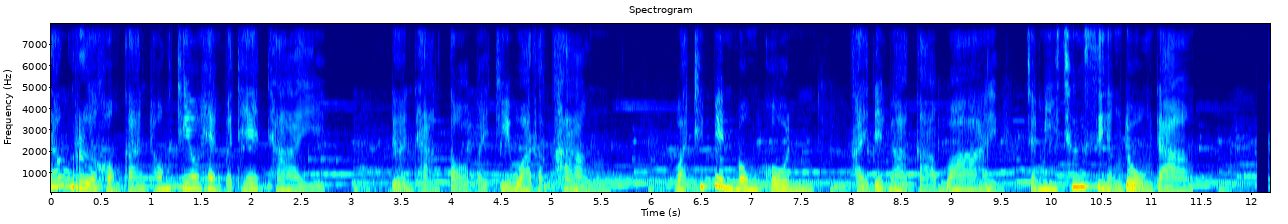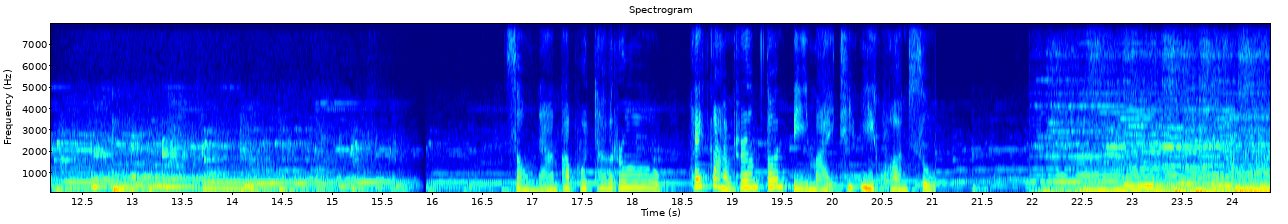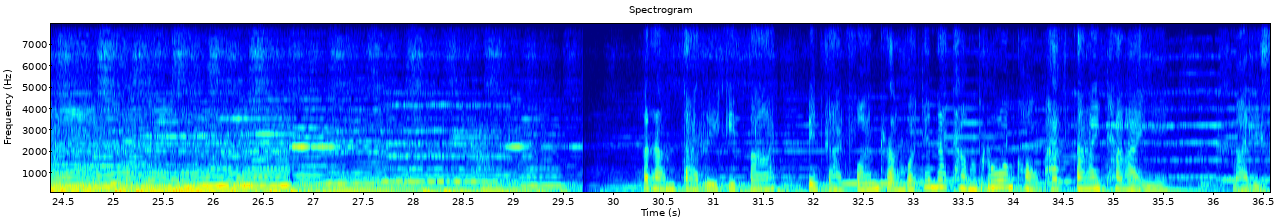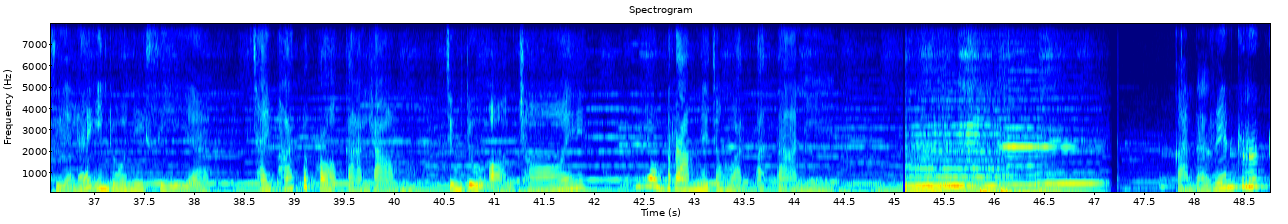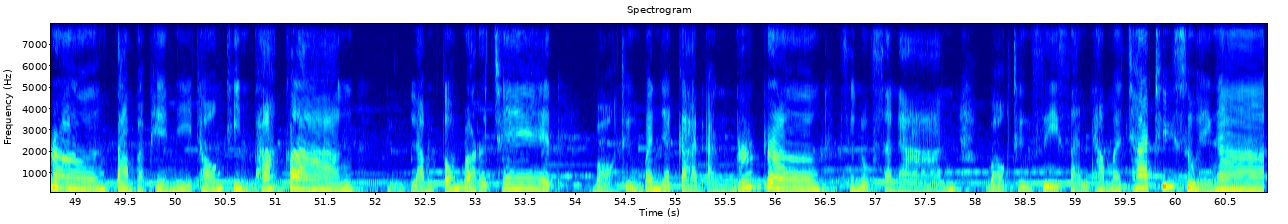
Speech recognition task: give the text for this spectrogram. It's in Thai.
นั่งเรือของการท่องเที่ยวแห่งประเทศไทย เดินทางต่อไปที่วัดระฆัง วัดที่เป็นมงคล ใครได้มากราบไหว้ จะมีชื่อเสียงโด่งดัง ส่งน้ำพระพุทธรูปให้การเริ่มต้นปีใหม่ที่มีความสุขารีกิปัสเป็นการฟ้อนรำวัฒนธรรมร่วมของภาคใต้ไทย มาเลเซียและอินโดนีเซีย ใช้พัดประกอบการรำจึงดูอ่อนช้อย นิยมรำในจังหวัดปัตตานี การเล่นรื่นเริงตามประเพณีท้องถิ่นภาคกลางลำต้นวรเชษฐ์ บอกถึงบรรยากาศอันรื่นเริง สนุกสนาน บอกถึงสีสันธรรมชาติที่สวยงาม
